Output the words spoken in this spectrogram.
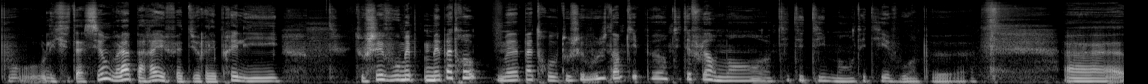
pour l'excitation, voilà, pareil, faites durer les prélits, touchez-vous, mais, mais pas trop, mais pas trop, touchez-vous juste un petit peu, un petit effleurement, un petit tétillement, tétillez-vous un peu. Euh,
